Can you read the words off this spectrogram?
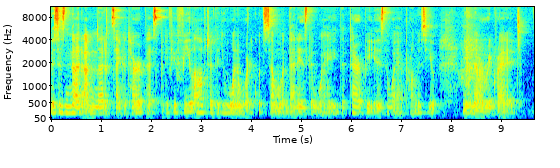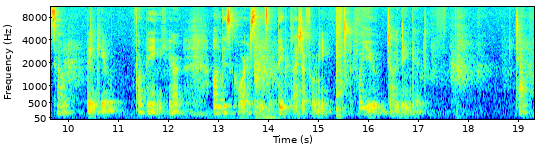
this is not, I'm not a psychotherapist, but if you feel after that you want to work with someone, that is the way, the therapy is the way, I promise you. You'll never regret it. So, thank you for being here on this course. It's a big pleasure for me for you joining it. Ciao.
